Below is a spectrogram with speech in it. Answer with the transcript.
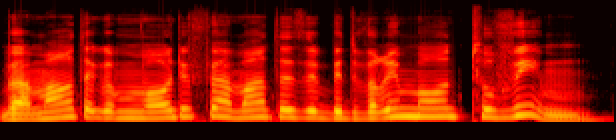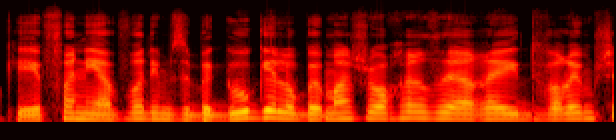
ואמרת גם מאוד יפה, אמרת את זה בדברים מאוד טובים, כי איפה אני אעבוד, אם זה בגוגל או במשהו אחר, זה הרי דברים ש...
